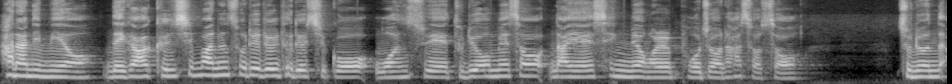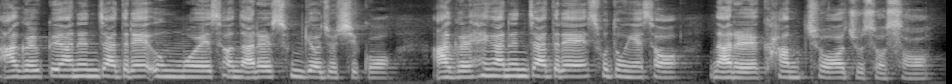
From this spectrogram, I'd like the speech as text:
하나님이여 내가 근심하는 소리를 들으시고 원수의 두려움에서 나의 생명을 보존하소서. 주는 악을 꾀하는 자들의 음모에서 나를 숨겨주시고 악을 행하는 자들의 소동에서 나를 감추어 주소서.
